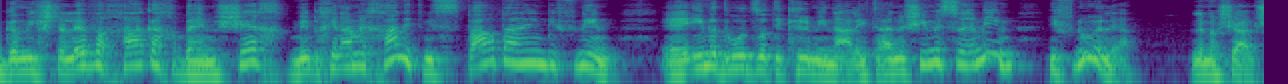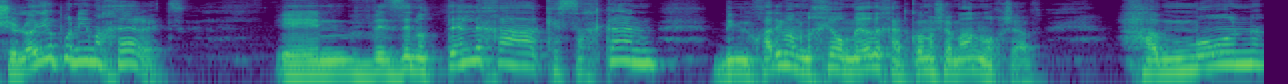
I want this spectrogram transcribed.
גם משתלב אחר כך בהמשך מבחינה מכנית מספר פעמים בפנים אה, אם הדמות הזאת היא קרימינלית אנשים מסוימים יפנו אליה למשל שלא יהיו פונים אחרת. אמ, וזה נותן לך כשחקן, במיוחד אם המנחה אומר לך את כל מה שאמרנו עכשיו, המון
